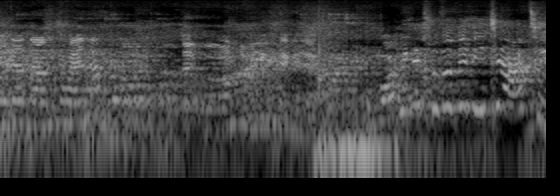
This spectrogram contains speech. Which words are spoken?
গেলে টানতে হয় না? তাই অটোমেটিক থেকে যাবে। ববিনে শুধু তো নিচে আছে।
